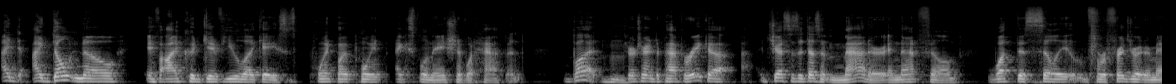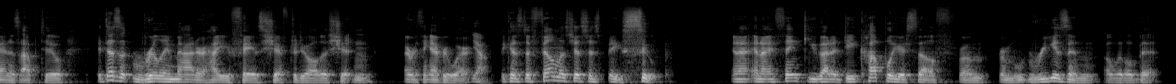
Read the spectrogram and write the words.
I, I don't know if i could give you like a point by point explanation of what happened. But Mhm. to return to paprika just as it doesn't matter in that film what this silly refrigerator man is up to it doesn't really matter how you phase shift to do all this shit and everything everywhere Yeah. because the film is just this big soup and I, and I think you got to decouple yourself from from reason a little bit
